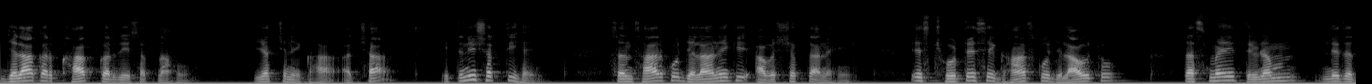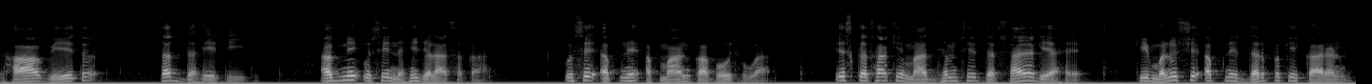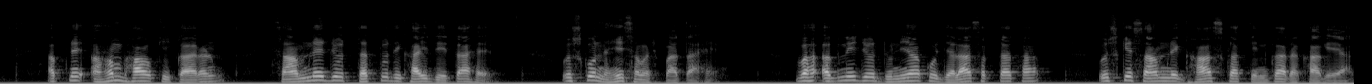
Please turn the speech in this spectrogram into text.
जलाकर खाक कर दे सकता हूँ। यक्ष ने कहा अच्छा इतनी शक्ति है। संसार को जलाने की आवश्यकता नहीं। इस छोटे से घास को जलाओ तो। तस्मय तृणम निदधावेत तदहेती अग्नि उसे नहीं जला सका। उसे अपने अपमान का बोध हुआ। इस कथा के माध्यम से दर्शाया गया है कि मनुष्य अपने दर्प के कारण, अपने अहम भाव के कारण सामने जो तत्व दिखाई देता है, उसको नहीं समझ पाता है। वह अग्नि जो दुनिया को जला सकता था, उसके सामने घास का तिनका रखा गया।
